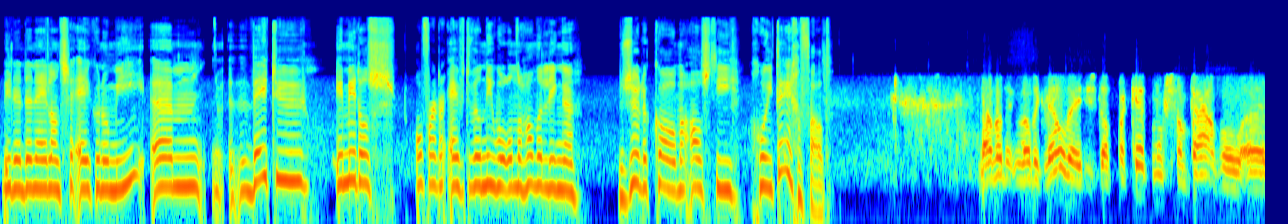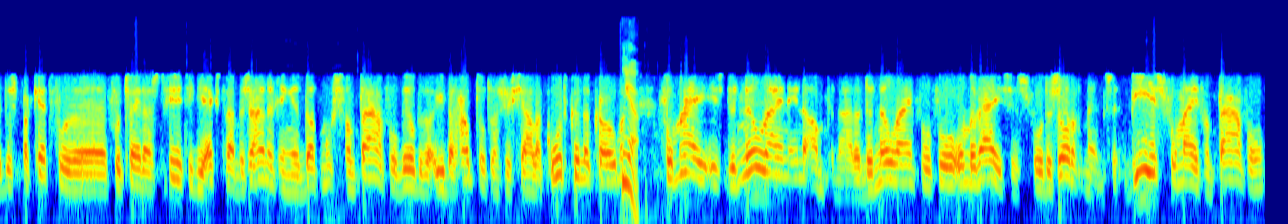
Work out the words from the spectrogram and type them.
binnen de Nederlandse economie. Um, weet u inmiddels of er eventueel nieuwe onderhandelingen zullen komen als die groei tegenvalt? Nou, wat ik, wat ik wel weet is dat pakket moest van tafel, uh, dus pakket voor, uh, voor 2014, die extra bezuinigingen, dat moest van tafel, wilden we überhaupt tot een sociaal akkoord kunnen komen. Ja. Voor mij is de nullijn in de ambtenaren, de nullijn voor, voor onderwijzers, voor de zorgmensen, die is voor mij van tafel.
